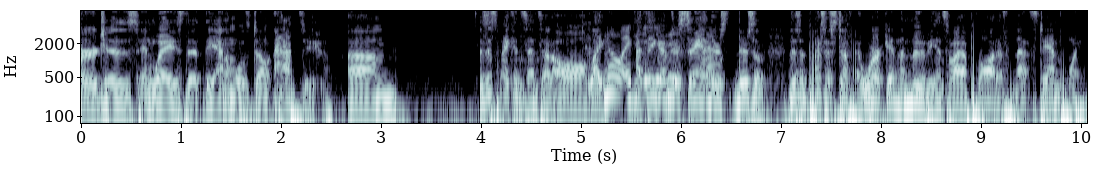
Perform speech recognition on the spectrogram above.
urges in ways that the animals don't have to. Um, is this making sense at all? Like, No, it- I think it I'm just is, saying there's there's a there's a bunch of stuff at work in the movie, and so I applaud it from that standpoint.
